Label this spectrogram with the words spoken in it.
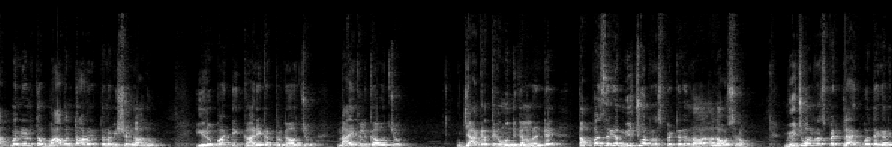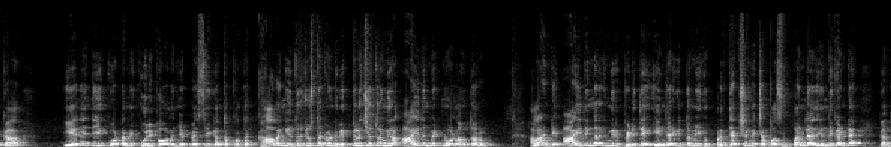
ఆత్మన్యూనత భావంతో అడుగుతున్న విషయం కాదు. ఇరు పార్టీ కార్యకర్తలు కావచ్చు నాయకులు కావచ్చు జాగ్రత్తగా ముందుకెళ్ళాలంటే తప్పనిసరిగా మ్యూచువల్ రెస్పెక్ట్ అనేది అది అవసరం. మ్యూచువల్ రెస్పెక్ట్ లేకపోతే కనుక ఏదైతే ఈ కూటమి కూలిపోవాలని చెప్పేసి గత కొంత కాలంగా ఎదురు చూస్తున్నటువంటి వ్యక్తుల చేతిలో మీరు ఆయుధం పెట్టిన వాళ్ళు అవుతారు. అలాంటి ఆయుధం కనుక మీరు పెడితే ఏం జరిగిద్దో మీకు ప్రత్యక్షంగా చెప్పాల్సిన పని లేదు. ఎందుకంటే గత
